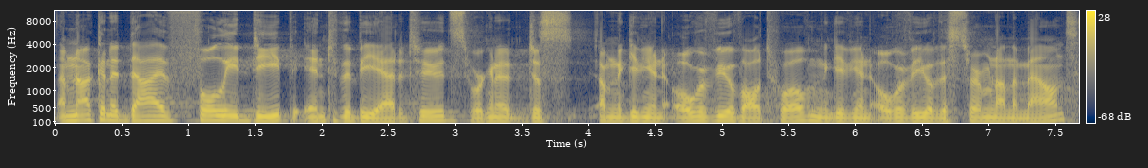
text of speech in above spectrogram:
I'm not gonna dive fully deep into the Beatitudes. We're gonna just, I'm gonna give you an overview of all 12. I'm gonna give you an overview of the Sermon on the Mount,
